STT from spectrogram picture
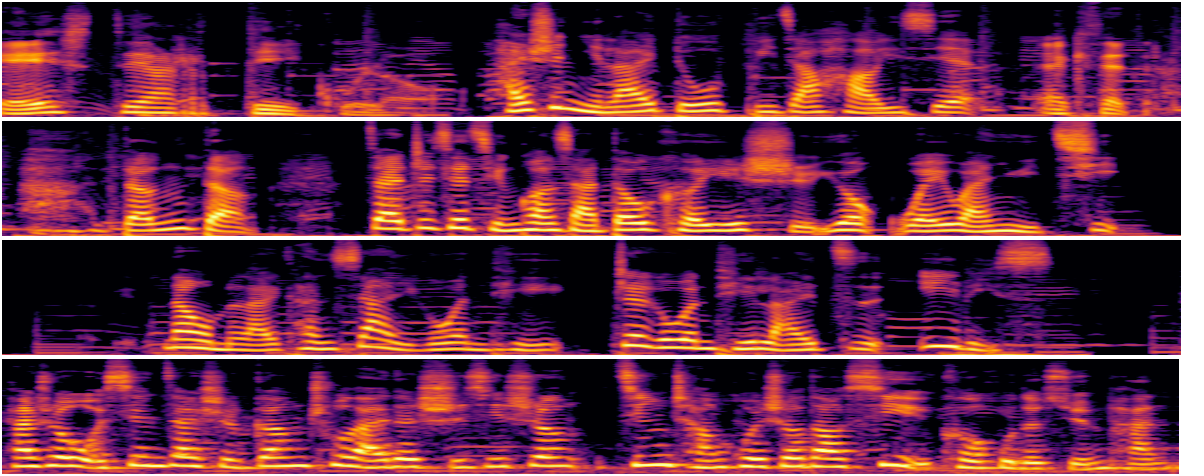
este artículo, 还是你来读比较好一些，etc. 等等，在这些情况下都可以使用委婉语气。那我们来看下一个问题，这个问题来自 Elis。他说：“我现在是刚出来的实习生，经常会收到西语客户的询盘，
